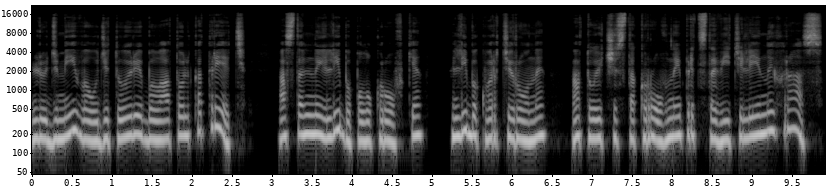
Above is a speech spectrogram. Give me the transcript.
Людьми в аудитории была только треть, остальные либо полукровки, либо квартироны, а то и чистокровные представители иных рас,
